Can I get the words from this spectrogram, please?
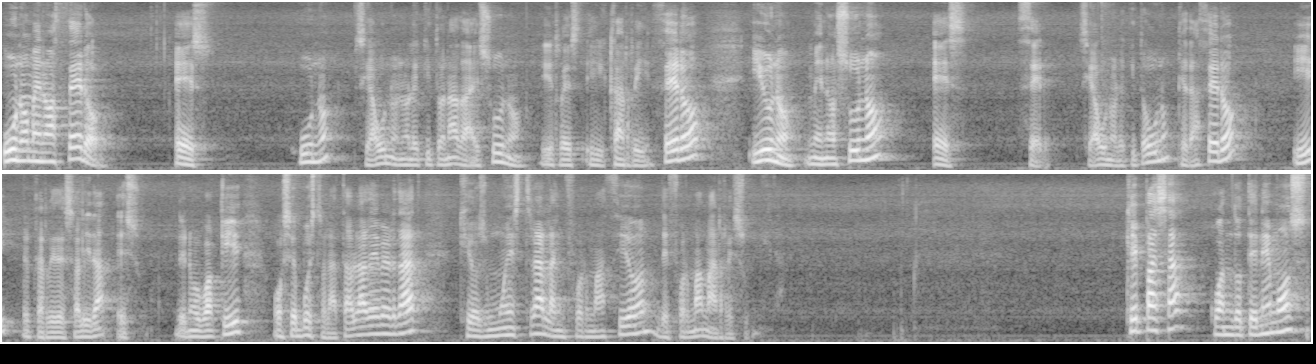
1 menos 0 es 1. Si a 1 no le quito nada es 1 y, y carry 0. Y 1 menos 1 es 0. Si a 1 le quito 1 queda 0 y el carry de salida es 1. De nuevo aquí os he puesto la tabla de verdad que os muestra la información de forma más resumida. ¿Qué pasa cuando tenemos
